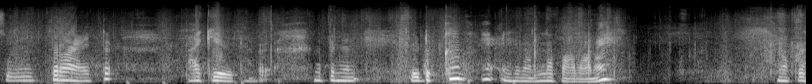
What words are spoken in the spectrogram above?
സൂപ്പറായിട്ട് പാക്ക് ചെയ്തിട്ടുണ്ട്. ഇതിപ്പോൾ ഞാൻ എടുക്കാൻ തന്നെ എനിക്ക് നല്ല പാടാണേ നമുക്ക്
